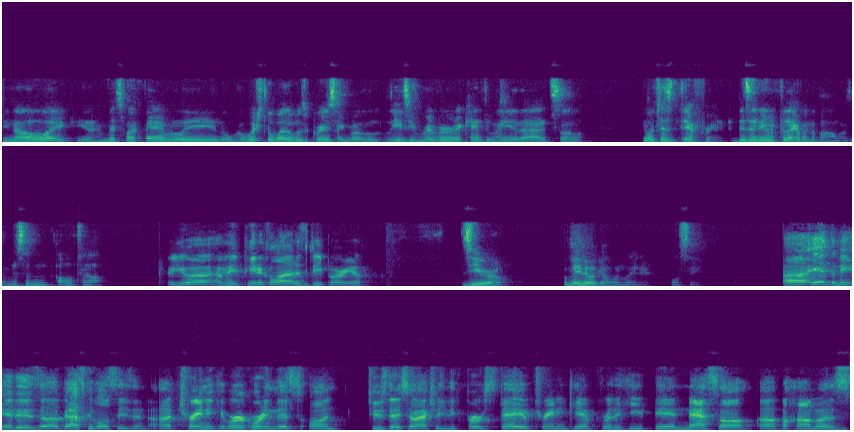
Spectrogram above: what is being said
You know, like you know, I miss my family. I wish the weather was great so I can go to the lazy river. I can't do any of that, so know, it's just different. It doesn't even feel like I'm in the Bahamas. I'm just in a hotel. Are you? Uh, how many pina coladas deep are you? Zero. But maybe I'll get one later. We'll see. Uh, Anthony, it is uh, basketball season. Uh, training. We're recording this on Tuesday, so actually the first day of training camp for the Heat in Nassau, uh, Bahamas.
